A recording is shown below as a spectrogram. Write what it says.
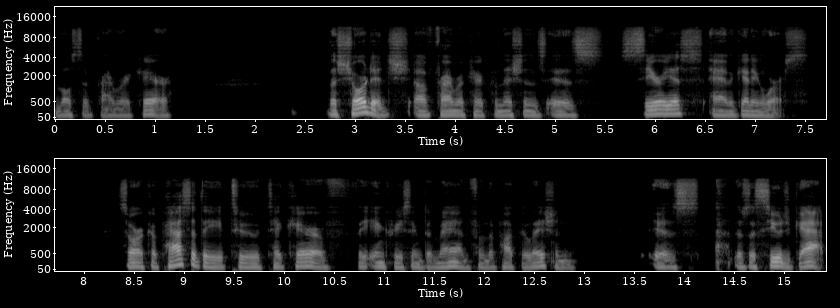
most of primary care, the shortage of primary care clinicians is serious and getting worse. So our capacity to take care of the increasing demand from the population is, there's a huge gap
